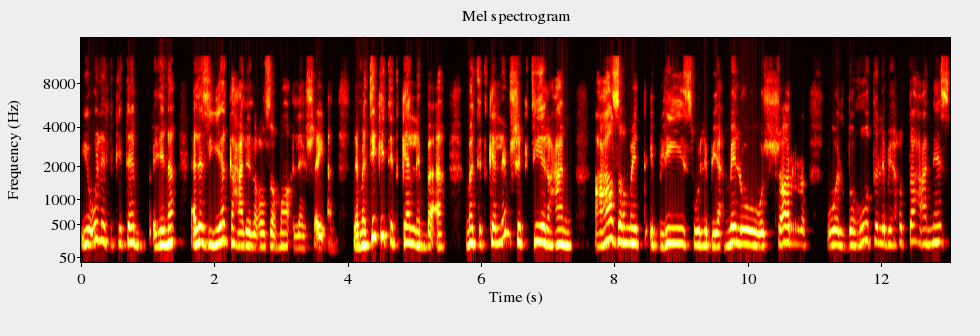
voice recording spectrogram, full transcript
يقول الكتاب هنا الذي يجعل العظماء لا شيئا. لما تيجي تتكلم بقى ما تتكلمش كتير عن عظمة إبليس واللي بيعمله والشر والضغوط اللي بيحطها على الناس.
